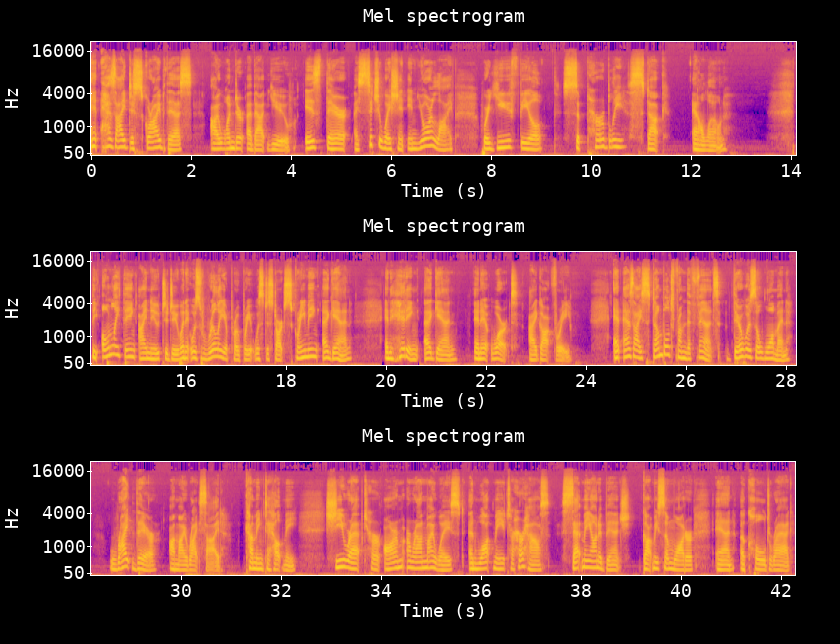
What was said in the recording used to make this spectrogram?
And as I describe this, I wonder about you. Is there a situation in your life where you feel superbly stuck and alone? The only thing I knew to do, and it was really appropriate, was to start screaming again and hitting again, and it worked. I got free. And as I stumbled from the fence, there was a woman right there on my right side coming to help me. She wrapped her arm around my waist and walked me to her house, sat me on a bench, got me some water and a cold rag.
